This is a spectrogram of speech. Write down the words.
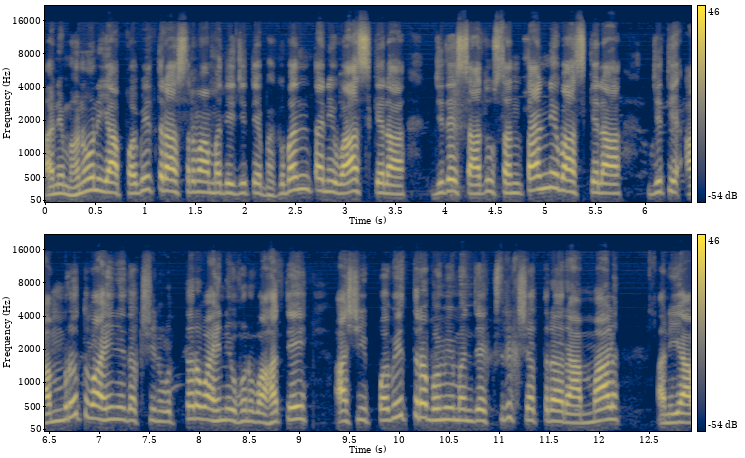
आणि म्हणून या पवित्र आश्रमामध्ये जिथे भगवंतांनी वास केला जिथे साधू संतांनी वास केला जिथे अमृत वाहिनी दक्षिण उत्तर वाहिनी होऊन वाहते अशी पवित्र भूमी म्हणजे श्री क्षेत्र राममाळ. आणि या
